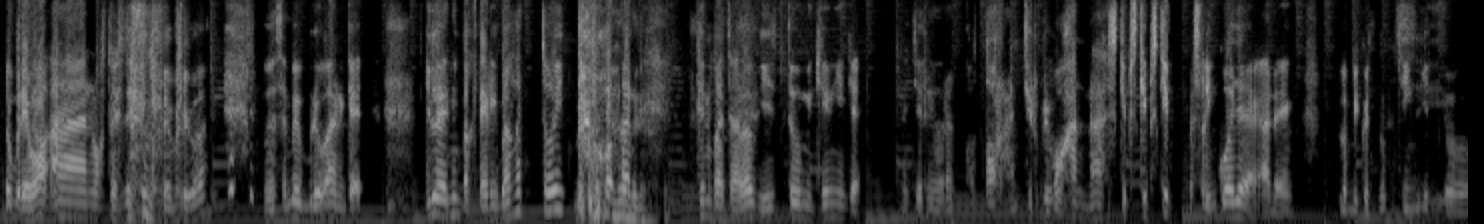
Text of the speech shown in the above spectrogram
lu berewokan waktu lu udah berewokan Lu SMP berewokan kayak gila ini bakteri banget coy. Berewokan mungkin pacar lo gitu mikirnya kayak anjir ini orang kotor anjir berewokan nah skip skip skip. Selingkuh aja. Ada yang lebih good looking Asik. gitu.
